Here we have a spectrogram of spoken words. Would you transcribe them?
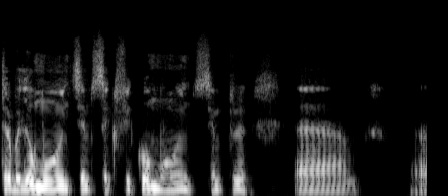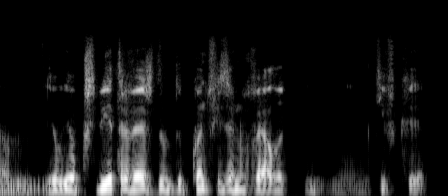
trabalhou muito, sempre sacrificou muito, sempre ah, ah, eu, eu percebi através do, de quando fiz a novela, tive que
